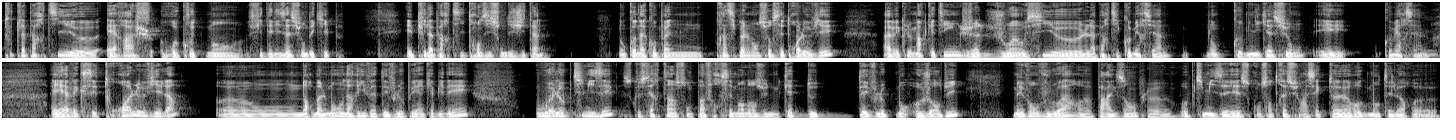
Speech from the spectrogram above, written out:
toute la partie RH, euh, recrutement, fidélisation d'équipe, et puis la partie transition digitale. Donc on accompagne principalement sur ces trois leviers. Avec le marketing, j'adjoins aussi euh, la partie commerciale, donc communication et commercial. Et avec ces trois leviers-là, euh, on, normalement, on arrive à développer un cabinet ou à l'optimiser, parce que certains sont pas forcément dans une quête de développement aujourd'hui, mais vont vouloir, euh, par exemple, euh, optimiser, se concentrer sur un secteur, augmenter leur, euh,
